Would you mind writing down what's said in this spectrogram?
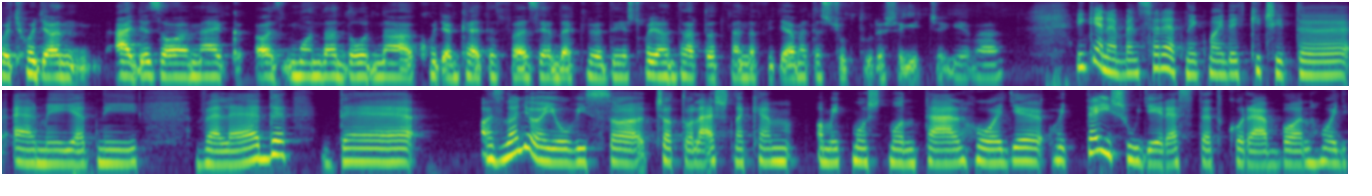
hogy hogyan ágyazol meg az mondandódnak, hogyan keltett fel az érdeklődést, hogyan tartott fenn a figyelmet a struktúra segítségével. Igen, ebben szeretnék majd egy kicsit elmélyedni veled, de az nagyon jó visszacsatolás nekem, amit most mondtál, hogy, hogy te is úgy érezted korábban, hogy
